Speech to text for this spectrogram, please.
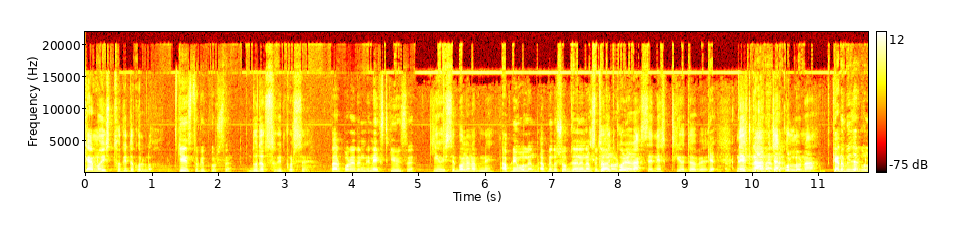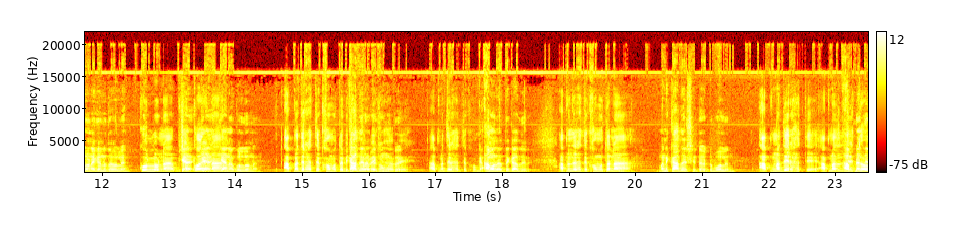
কেন স্থগিত করল? কে স্থগিত করছে? দুদক স্থগিত করছে। তারপরে নেক্সট কি হয়েছে কি হয়েছে বলেন আপনি। আপনি বলেন আপনি তো সব জানেন আপনি তো করে রাখছে নেক্সট কি হতে হবে? নেক্সট না, বিচার করল না। কেন বিচার করল না কেন তাহলে? করল না বিচার করে না। কেন করল না? আপনাদের হাতে ক্ষমতা বিচার কাদের করবে ক্ষমতা? আপনাদের হাতে ক্ষমতা। আমাদের হাতে কাদের? আপনাদের হাতে ক্ষমতা না। মানে কাদের সেটা একটু বলেন। আপনাদের হাতে আপনাদের আপনাদের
